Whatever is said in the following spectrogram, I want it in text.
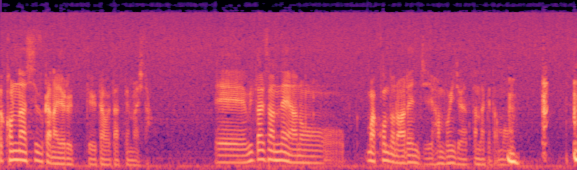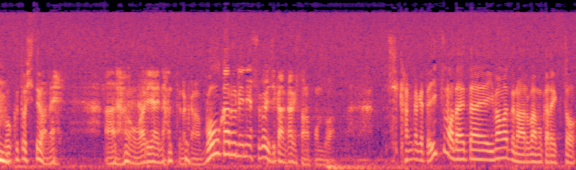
と「こんな静かな夜」っていう歌を歌ってました。えー、三谷さんねあのーまあ、今度のアレンジ半分以上やったんだけども、僕としてはねあの割合なんていうのかな。ボーカルにねすごい時間かけてたの今度は。時間かけていつも大体今までのアルバムからいくと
